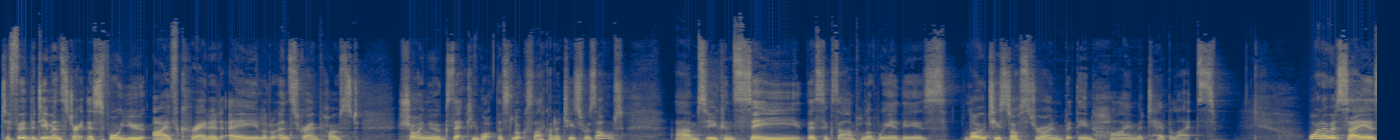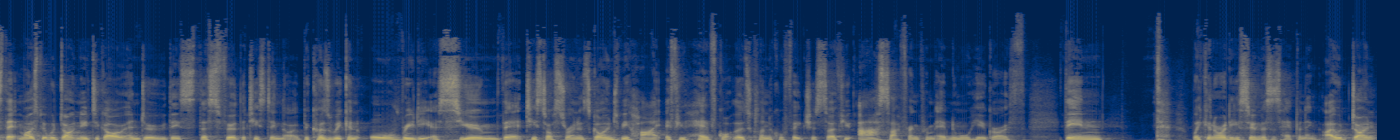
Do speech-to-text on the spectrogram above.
to further demonstrate this for you, I've created a little Instagram post showing you exactly what this looks like on a test result. Um, so you can see this example of where there's low testosterone but then high metabolites. What I would say is that most people don't need to go and do this this further testing though, because we can already assume that testosterone is going to be high if you have got those clinical features. So if you are suffering from abnormal hair growth, then we can already assume this is happening. I don't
